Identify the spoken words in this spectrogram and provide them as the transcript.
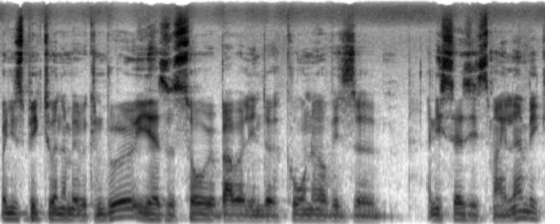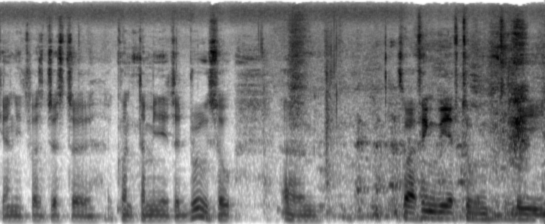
when you speak to an American brewer, he has a sour barrel in the corner of his, uh, and he says it's my lambic, and it was just a, a contaminated brew. So, um, so I think we have to, to be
